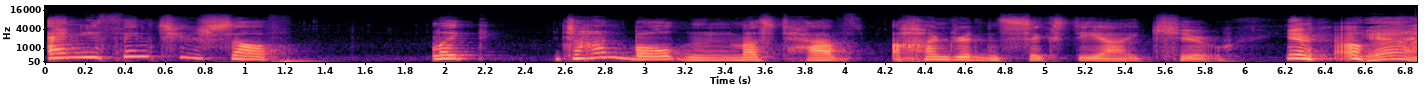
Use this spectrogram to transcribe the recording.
And you think to yourself, like, John Bolton must have 160 IQ, you know? Yeah.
